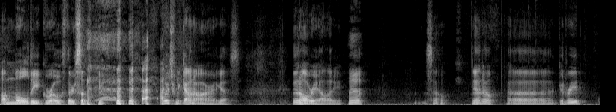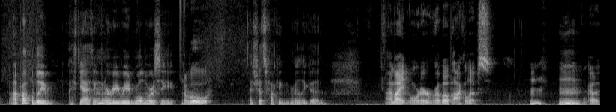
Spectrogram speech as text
a moldy growth or something, which we kind of are, I guess, in all reality. Yeah. So yeah, no, uh, good read. I'll probably yeah, I think I'm gonna reread World War Z. Ooh. That shit's fucking really good. I might order Robopocalypse. Hmm. Go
